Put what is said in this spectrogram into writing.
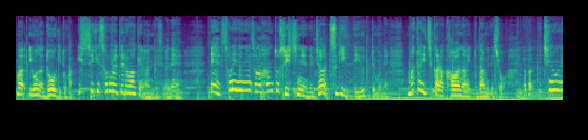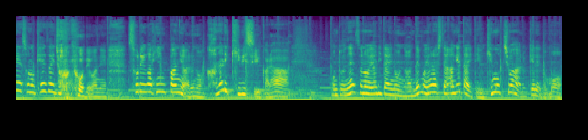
まあ、いろんな道着とか一式揃えてるわけなんですよね。でそれでねその半年7年でじゃあ次って言ってもねまた一から買わないとダメでしょうやっぱうちのねその経済状況ではねそれが頻繁にあるのはかなり厳しいから本当はねそのやりたいのを何でもやらせてあげたいっていう気持ちはあるけれども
